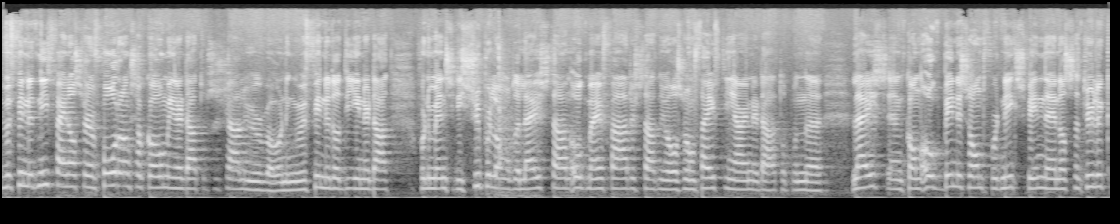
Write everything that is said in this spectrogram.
we vinden het niet fijn als er een voorrang zou komen inderdaad op sociale huurwoningen. We vinden dat die inderdaad voor de mensen die super lang op de lijst staan... ook mijn vader staat nu al zo'n 15 jaar inderdaad op een lijst... en kan ook binnen Zandvoort niks vinden. En dat is natuurlijk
